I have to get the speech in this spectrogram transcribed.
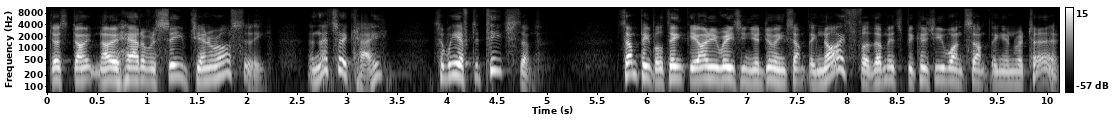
just don't know how to receive generosity, and that's okay. So we have to teach them. Some people think the only reason you're doing something nice for them is because you want something in return.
